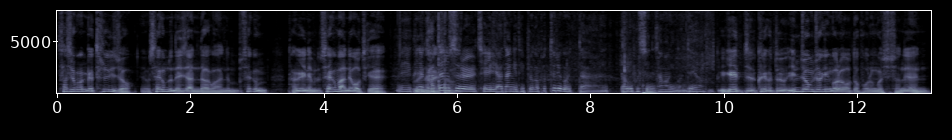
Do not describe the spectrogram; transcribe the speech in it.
사실관계가 틀리죠. 세금도 내지 않는다고 하는 세금 당연히 냅니다. 세금 안 내면 어떻게 해? 네, 그냥 가짜 뉴스를 제일 야당의 대표가 퍼뜨리고 있다라고 볼 수 있는 상황인 건데요. 이게 그리고 또 인종적인 거라고 또 보는 것이 저는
